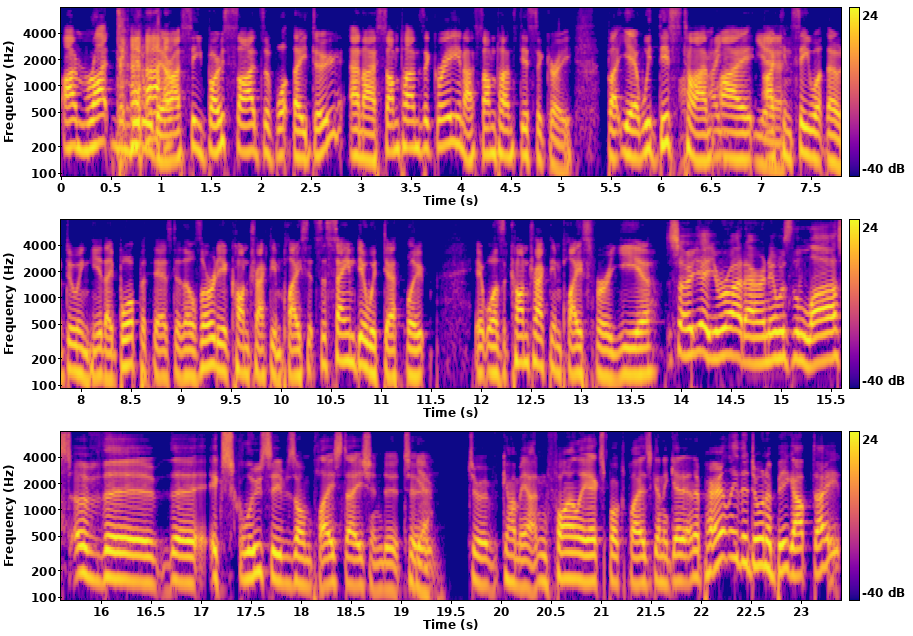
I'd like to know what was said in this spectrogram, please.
I'm right in the middle there. I see both sides of what they do, and I sometimes agree and I sometimes disagree. But yeah, with this time, I, I- I, can see what they were doing here. They bought Bethesda. There was already a contract in place. It's the same deal with Deathloop. It was a contract in place for a year. So yeah, you're right, Aaron. It was the last of the the exclusives on PlayStation to to, Yeah. to have come out, and finally Xbox players going to get it. And apparently they're doing a big update,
